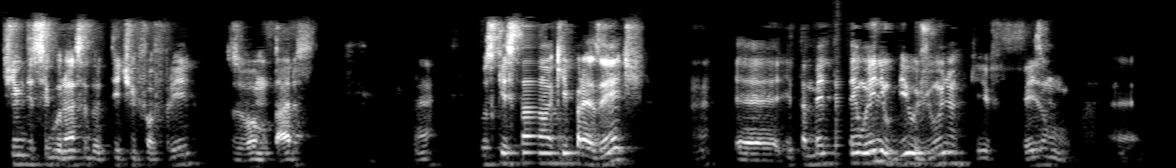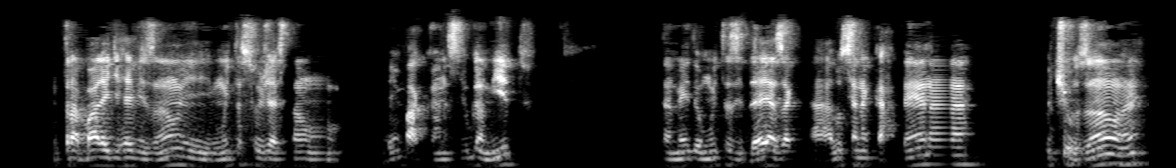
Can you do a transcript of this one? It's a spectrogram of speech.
time de segurança do Teaching for Free, os voluntários, né? Os que estão aqui presentes, né? É, e também tem o Enio Bill Júnior, que fez um, é, um trabalho de revisão e muita sugestão bem bacana, assim, o Gamito, também deu muitas ideias, a, a Luciana Carpena, o Tiozão, né,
